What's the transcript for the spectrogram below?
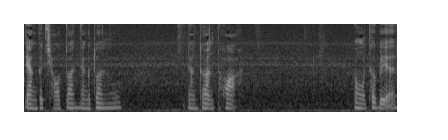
两个桥段，两个段落，两段话。让我特别，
